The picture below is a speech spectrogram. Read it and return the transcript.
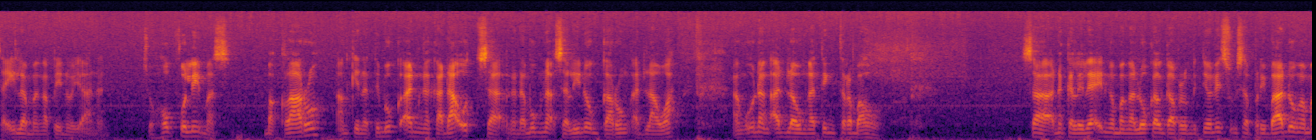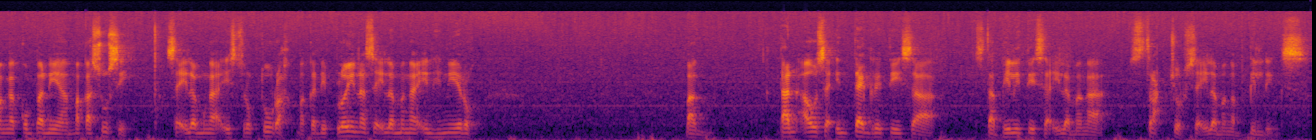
sa ilang mga Pinoyanan. So hopefully mas maklaro ang kinatibuk-an nga kadaot sa nga namugna sa linog karong adlaw ang unang adlaw ng ating trabaho sa nagkalilain nga mga local government units ug sa pribado nga mga kompanya makasusi sa ilang mga istruktura, makadeploy na sa ilang mga inhinero pag tan-aw sa integrity sa stability sa ilang mga structure sa ilang mga buildings.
